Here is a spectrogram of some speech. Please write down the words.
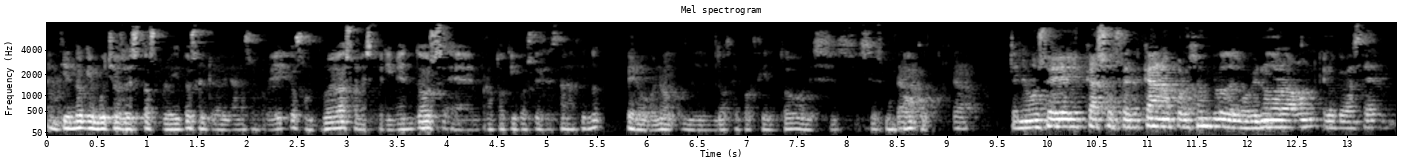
entiendo que muchos de estos proyectos en realidad no son proyectos, son pruebas, son experimentos, eh, prototipos que se están haciendo, pero bueno, un 12% es, es, es muy claro, poco. Claro. Tenemos el caso cercano, por ejemplo, del gobierno de Aragón, que lo que va a hacer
